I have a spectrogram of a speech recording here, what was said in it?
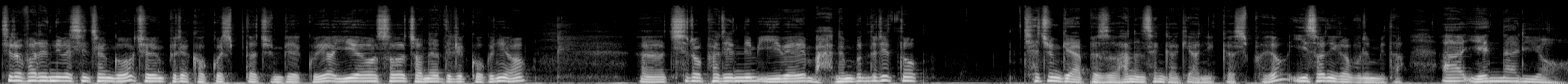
7582님의 신청곡 조용필의 걷고 싶다 준비했고요. 이어서 전해드릴 곡은요. 어, 7582님 이외에 많은 분들이 또 체중계 앞에서 하는 생각이 아닐까 싶어요. 이선희가 부릅니다. 아 옛날이요.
